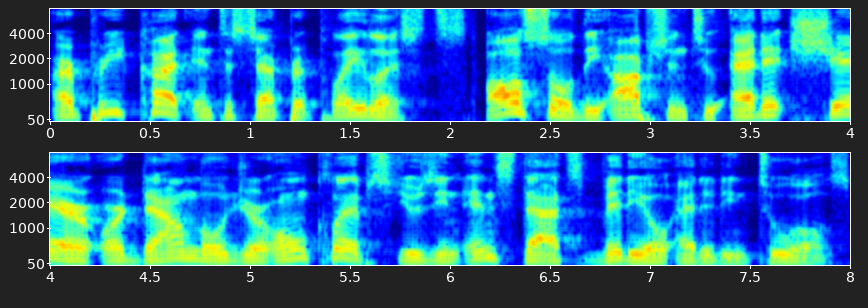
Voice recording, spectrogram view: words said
are pre cut into separate playlists. Also, the option to edit, share, or download your own clips using Instat Instat's video editing tools.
